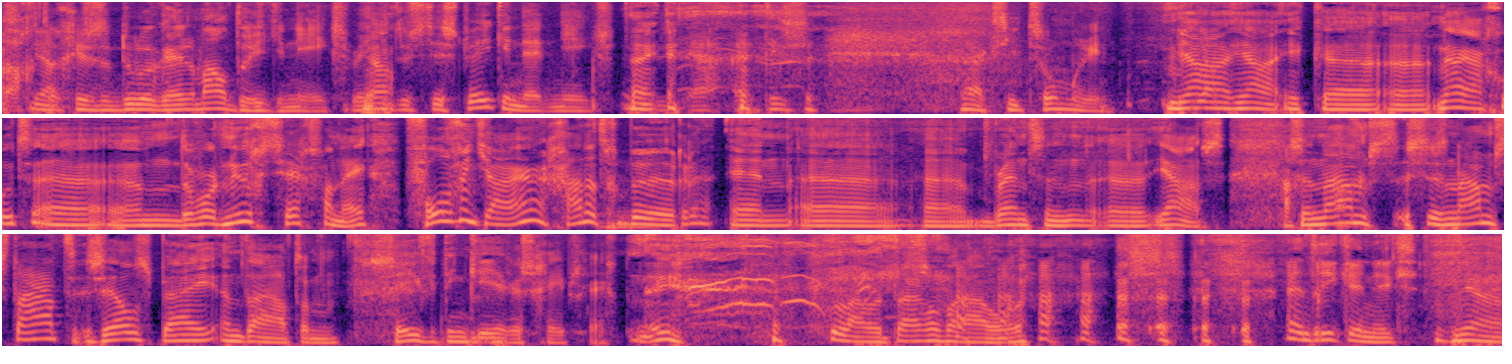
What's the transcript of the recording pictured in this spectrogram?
precies, 80 is natuurlijk helemaal drie keer niks. Weet Ja. je, dus het is twee keer net niks. Nee. Ja, het is, eh, ja, ik zie het somber in. Ja, ja, ik, eh, eh, nou ja, goed. eh, ehm, er wordt nu gezegd van nee, volgend jaar gaat het gebeuren. En eh eh, Branson, eh, ja, zijn naam, zijn naam staat zelfs bij een datum. 17 keer is scheepsrecht. Nee, laten we het daarop houden. En drie keer niks. Ja.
